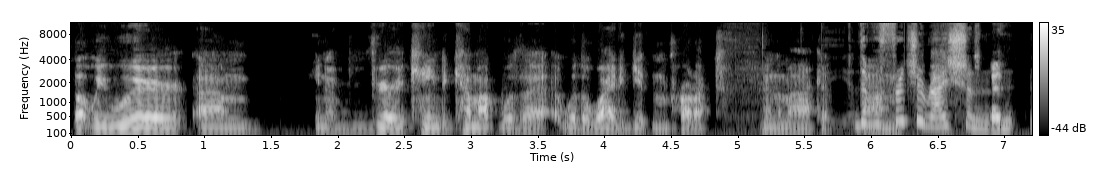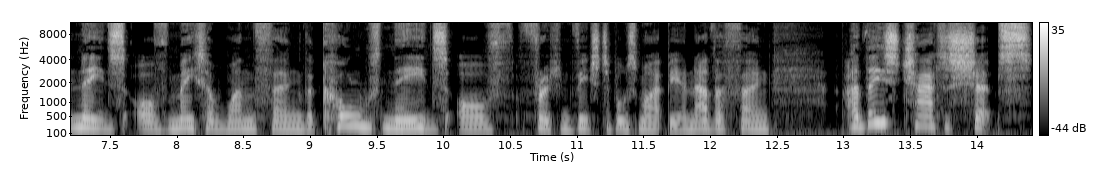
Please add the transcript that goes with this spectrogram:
but we were um, you know very keen to come up with a with a way to get them product in the market. The um, refrigeration um, needs of meat are one thing. The cool needs of fruit and vegetables might be another thing. Are these charter ships?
